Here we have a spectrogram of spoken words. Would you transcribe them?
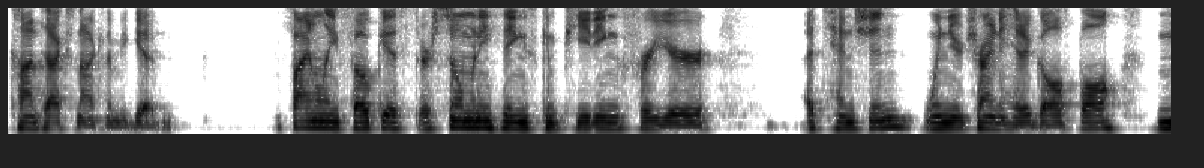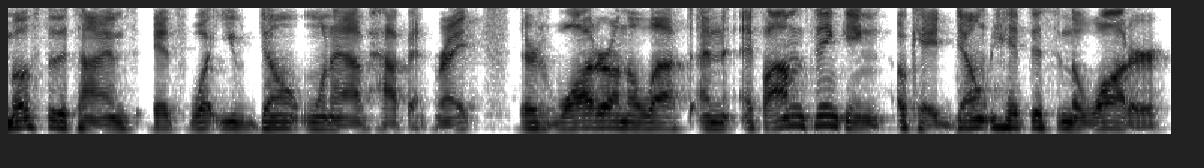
contact's not going to be good. Finally, focus. There's so many things competing for your attention when you're trying to hit a golf ball. Most of the times, it's what you don't want to have happen, right? There's water on the left. And if I'm thinking, okay, don't hit this in the water,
